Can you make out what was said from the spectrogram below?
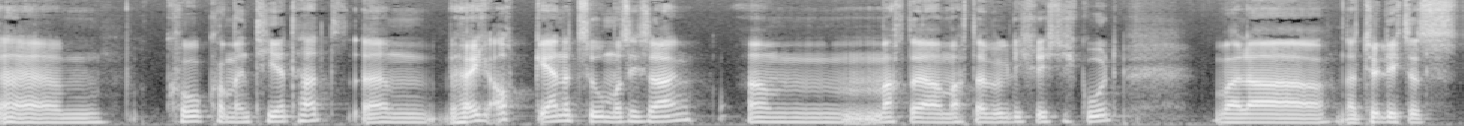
ähm, co-kommentiert hat. Ähm, Höre ich auch gerne zu, muss ich sagen. Ähm, macht er, macht er wirklich richtig gut weil er natürlich das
